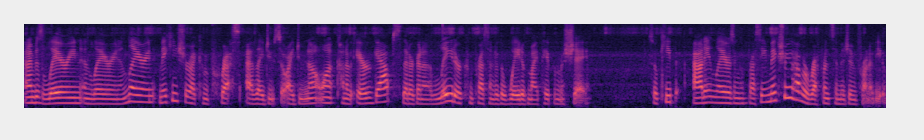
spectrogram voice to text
And I'm just layering and layering and layering, making sure I compress as I do so. I do not want kind of air gaps that are going to later compress under the weight of my paper mache. So keep adding layers and compressing. Make sure you have a reference image in front of you.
